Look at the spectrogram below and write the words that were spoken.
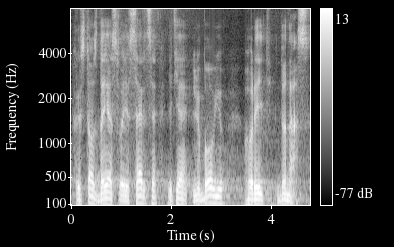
Христос дає своє серце, яке любов'ю горить до нас.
